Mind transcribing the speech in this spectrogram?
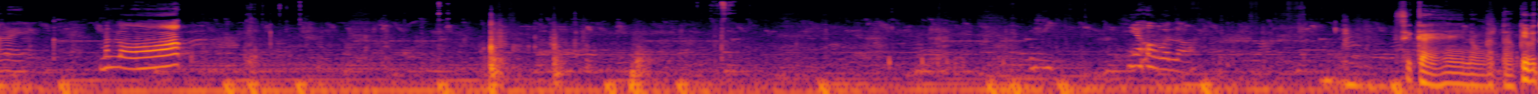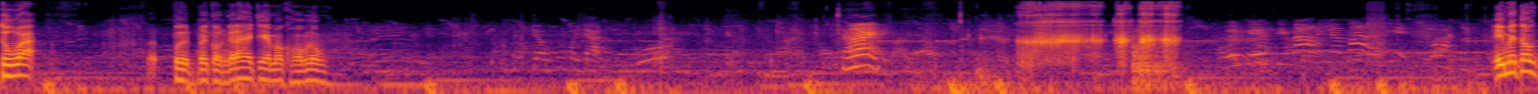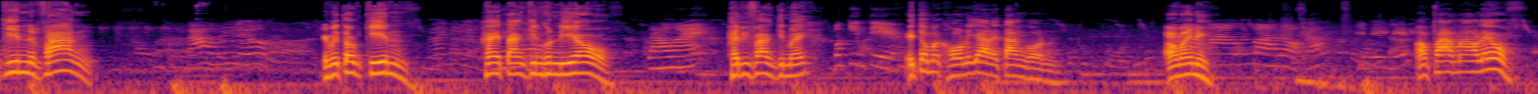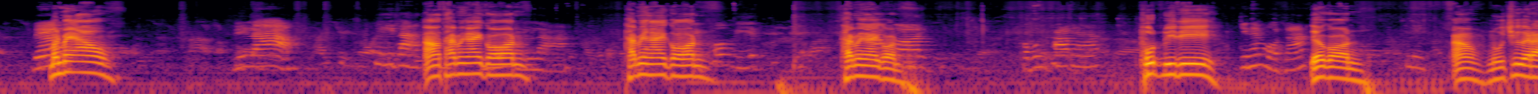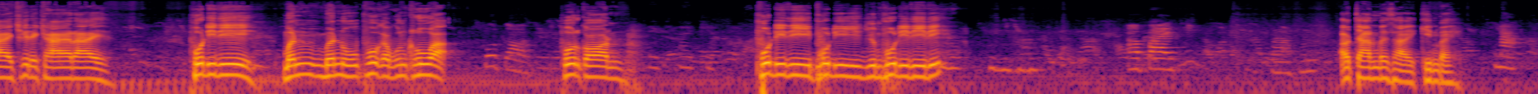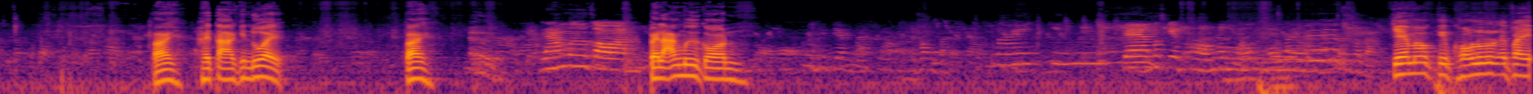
อะไร มันล็อกเหี่ยวหมดเหรอซื้อไก่ให้น้องกันตังปิดประตูวะเปิดไปก่อนก็ได้ให้เจมเอาของลง เฮ้ย เองไม่ต้องกินฟังเองไม่ต้องกิน ให้ตังกินคนเดียว จะเอาไหมให้พี่ฟังกินไหมบ่กินตีเองต้องมาขออนุญาตไอ้ตังก่อน เอาไหมนี่ มามันมาดอกนะกินเองดิเอาฟังมาเอาเร็วเร็วมันไม่เอา ลีลาลีลาเอาทำยังไงก่อนลีลาทำยังไงก่อนโควิดทำยังไงก่อน ขอบคุณครับนะ พูดดีกินให้หมดนะ ๆ เดี๋ยวก่อน เอาหนูชื่ออะไร ชื่อเด็กชายอะไร พูดดีๆ เหมือนเหมือนหนูพูดกับคุณครูอะพูดก่อนพูดก่อน พูดดีๆ พูดดียืมพูดดีๆดิ เอาไปเอาจานไปใส่กินไปไป ให้ตากินด้วย ไป ล้างมือก่อน ไปล้างมือก่อน แกมาเก็บของของเราเร็ว เจมเอาเก็บของรถไป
